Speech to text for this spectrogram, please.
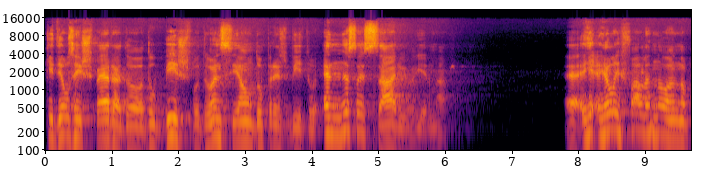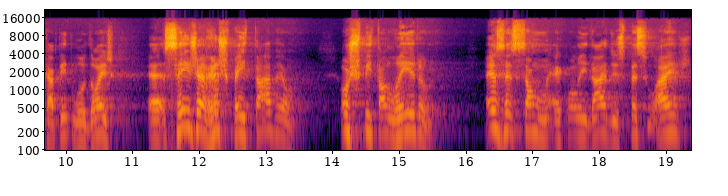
que Deus espera do, do bispo, do ancião, do presbítero. É necessário, irmãos. É, ele fala no, no capítulo 2: é, seja respeitável, hospitaleiro. Essas são é, qualidades pessoais.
